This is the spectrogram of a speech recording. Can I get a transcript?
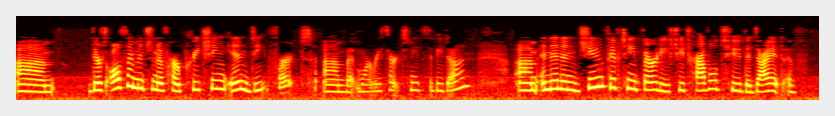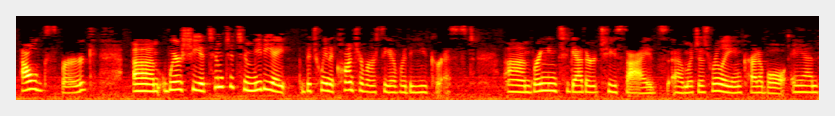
Um, there's also mention of her preaching in Dietfurt, um, but more research needs to be done. Um, and then in June 1530, she traveled to the Diet of Augsburg, um, where she attempted to mediate between a controversy over the Eucharist um, bringing together two sides, um, which is really incredible. And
